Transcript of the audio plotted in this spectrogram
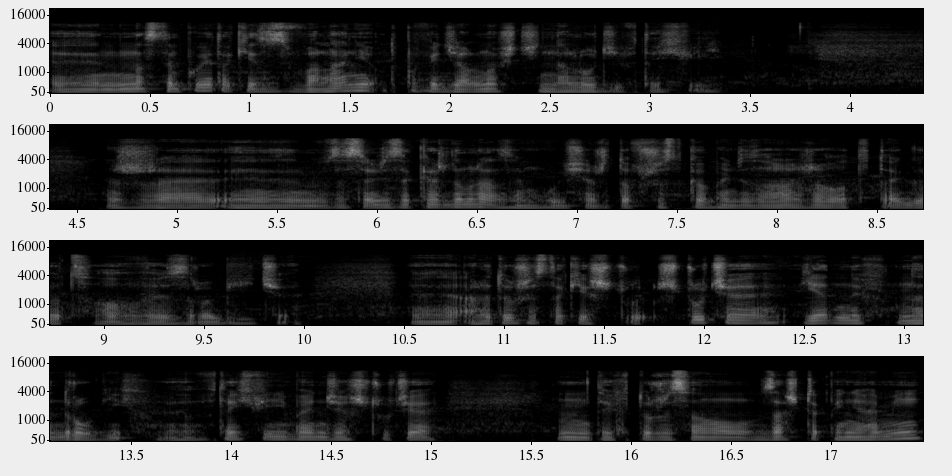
y, następuje takie zwalanie odpowiedzialności na ludzi w tej chwili. Że y, w zasadzie za każdym razem mówi się, że to wszystko będzie zależało od tego, co wy zrobicie. Y, ale to już jest takie szczu- szczucie jednych na drugich. Y, W tej chwili będzie szczucie tych, którzy są za szczepieniami,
